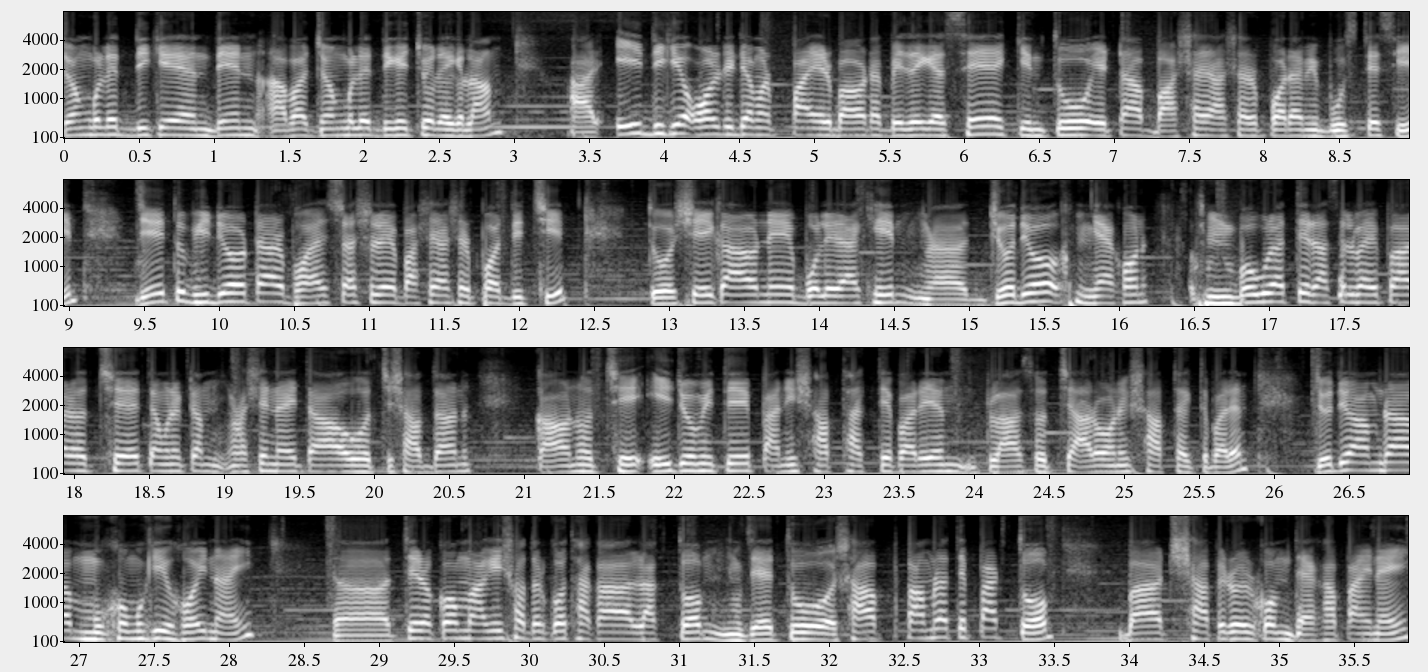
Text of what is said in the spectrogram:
জঙ্গলের দিকে, দেন আবার জঙ্গলের দিকে চলে গেলাম। আর এই দিকে অলরেডি আমার পায়ের বারোটা বেজে গেছে, কিন্তু এটা বাসায় আসার পরে আমি বুঝতেছি। যেহেতু ভিডিওটার ভয়েসটা আসলে বাসায় আসার পর দিচ্ছি, তো সেই কারণে বলে রাখি যদিও এখন বগুড়াতে রাসেল ভাইপার হচ্ছে, তেমন একটা আসে নাই, তাও হচ্ছে সাবধান। কারণ হচ্ছে এই জমিতে পানি সাপ থাকতে পারে প্লাস হচ্ছে আরও অনেক সাপ থাকতে পারে। যদিও আমরা মুখোমুখি হই নাই যেরকম আগে সতর্ক থাকা লাগতো, যেহেতু সাপ কামড়াতে পারতো বাট সাপের ওরকম দেখা পায় নাই।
